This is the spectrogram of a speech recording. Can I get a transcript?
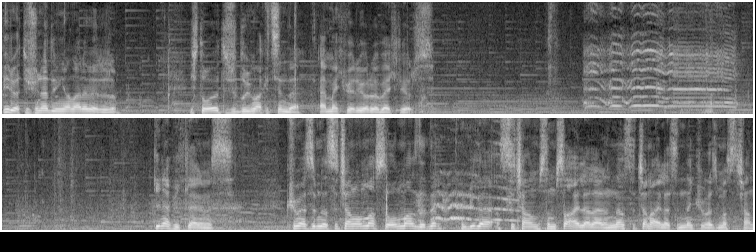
Bir ötüşüne dünyaları veririm. İşte o ötüşü duymak için de emek veriyor ve bekliyoruz. Yine piklerimiz. Kümesimde sıçan olmazsa olmaz dedim. Bir de sıçansımsı ailelerinden, sıçan ailesinden kümesime sıçan.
